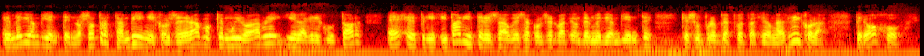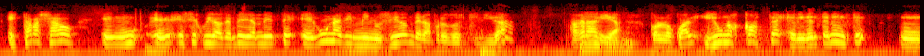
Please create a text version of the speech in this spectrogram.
el medio ambiente, nosotros también, y consideramos que es muy loable, y el agricultor es el principal interesado en esa conservación del medio ambiente que su propia explotación agrícola. Pero ojo, está basado en, ese cuidado del medio ambiente en una disminución de la productividad agraria, con lo cual, y unos costes, evidentemente, mm,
